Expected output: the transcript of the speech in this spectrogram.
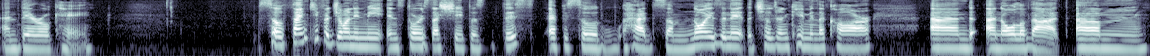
and they're okay. So, thank you for joining me in Stories That Shape Us. This episode had some noise in it. The children came in the car and and all of that. Um,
